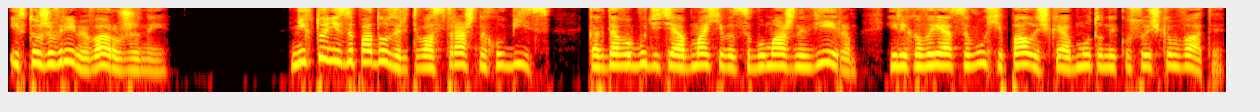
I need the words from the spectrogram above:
и в то же время вооружены. Никто не заподозрит вас страшных убийц, когда вы будете обмахиваться бумажным веером или ковыряться в ухе палочкой, обмотанной кусочком ваты.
